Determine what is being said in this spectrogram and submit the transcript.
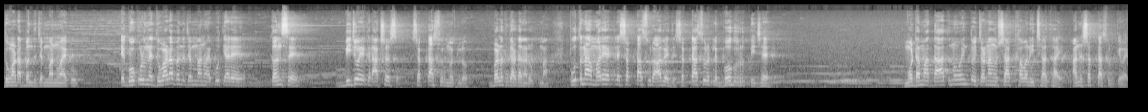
ધુવાડા બંધ જમવાનું આપ્યું. એ ગોકુળને ધુવાડા બંધ જમવાનું આપ્યું ત્યારે કંસે બીજો એક રાક્ષસ શક્ટાસુર મોકલ્યો બળદગાડાના રૂપમાં. પૂતના મરે એટલે શક્ટાસુર આવે જ. શક્ટાસુર એટલે ભોગ છે. મોઢામાં દાંત ન હોય ને તો ચણાનું શાક ખાવાની ઈચ્છા થાય. આને શક્ટાસુર કહેવાય.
